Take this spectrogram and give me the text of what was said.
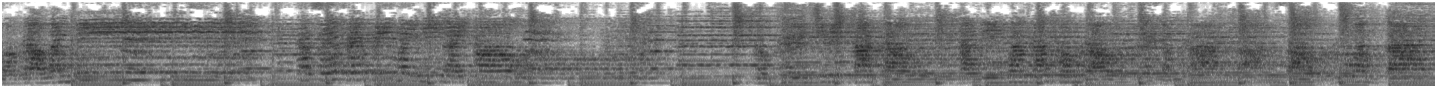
พวกเราวันนี้เกษตรแปลงปรีไม่มีไหลเขาก็คือชีวิตทางเราทางดีความรักของเราเคยสำคัญสานเศร้าร่วมกัน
